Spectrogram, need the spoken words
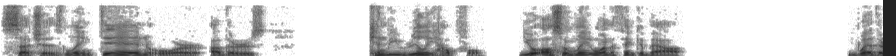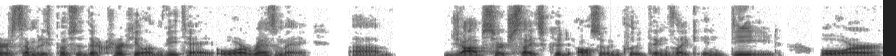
such as LinkedIn or others, can be really helpful. You also may want to think about whether somebody's posted their curriculum vitae or resume. Um, job search sites could also include things like Indeed or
